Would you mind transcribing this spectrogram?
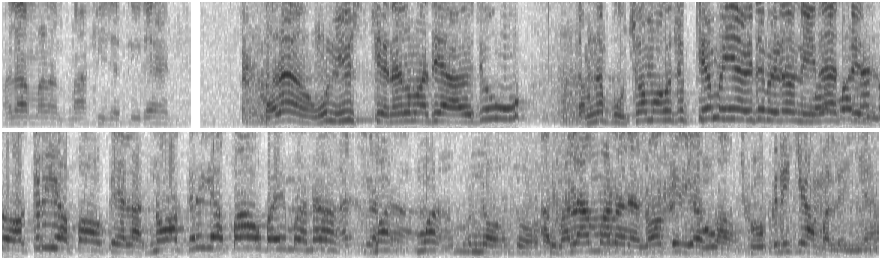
ભલા માણસ માખી જતી રહે. અરે હું ન્યૂઝ ચેનલમાંથી આવ્યો છું હું તમને પૂછવા માંગુ છું કેમ અહીંયા આવી બેઠો નિરાશ થઈ નોકરી અપાવો પેલા નોકરી અપાવો ભાઈ મને. નો- નો- ભલા મને નોકરી અપાવો. છોકરી ક્યાં મળે અહીંયા?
